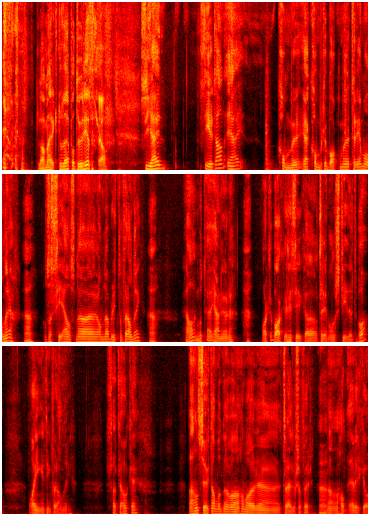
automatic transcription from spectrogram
La merke til det på tur hit. Ja. Så jeg sier til han jeg kommer, jeg kommer tilbake om tre måneder, ja. Ja. og så ser jeg det om det har blitt noen forandring. Ja. Ja, det måtte jeg gjerne gjøre. Var tilbake i ca. tre måneders tid etterpå. Var ingenting forandring. Så at jeg ok. Nei, han søkte, han var, han var uh, trailersjåfør. Men han hadde, jeg vet ikke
